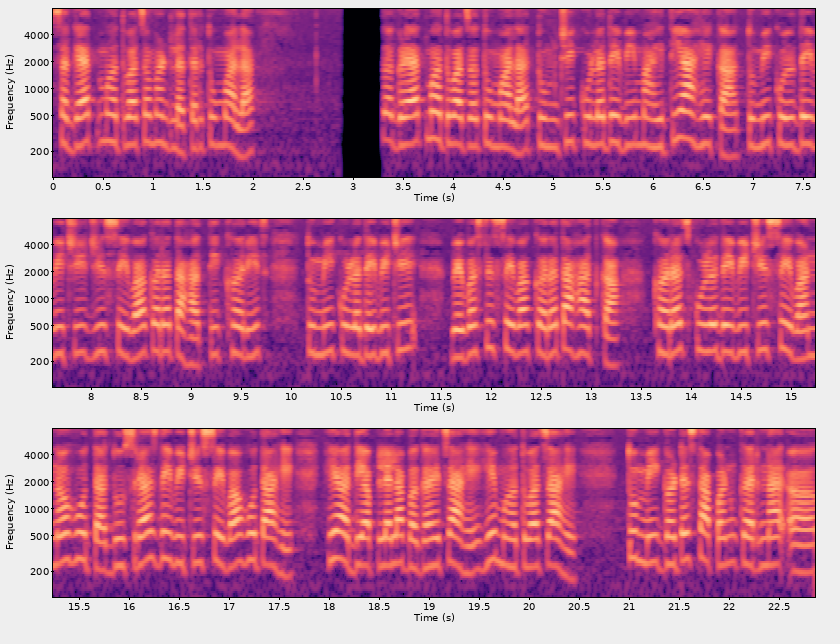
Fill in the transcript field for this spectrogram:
सगळ्यात महत्त्वाचं म्हटलं तर तुम्हाला सगळ्यात महत्त्वाचं तुम्हाला तुमची कुलदेवी माहिती आहे का? तुम्ही कुलदेवीची जी सेवा करत आहात ती खरीच तुम्ही कुलदेवीची व्यवस्थित सेवा करत आहात का? खरंच कुलदेवीची सेवा न होता दुसऱ्याच देवीची सेवा होत आहे हे आधी आपल्याला बघायचं आहे हे महत्त्वाचं आहे. तुम्ही घटस्थापन करणार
